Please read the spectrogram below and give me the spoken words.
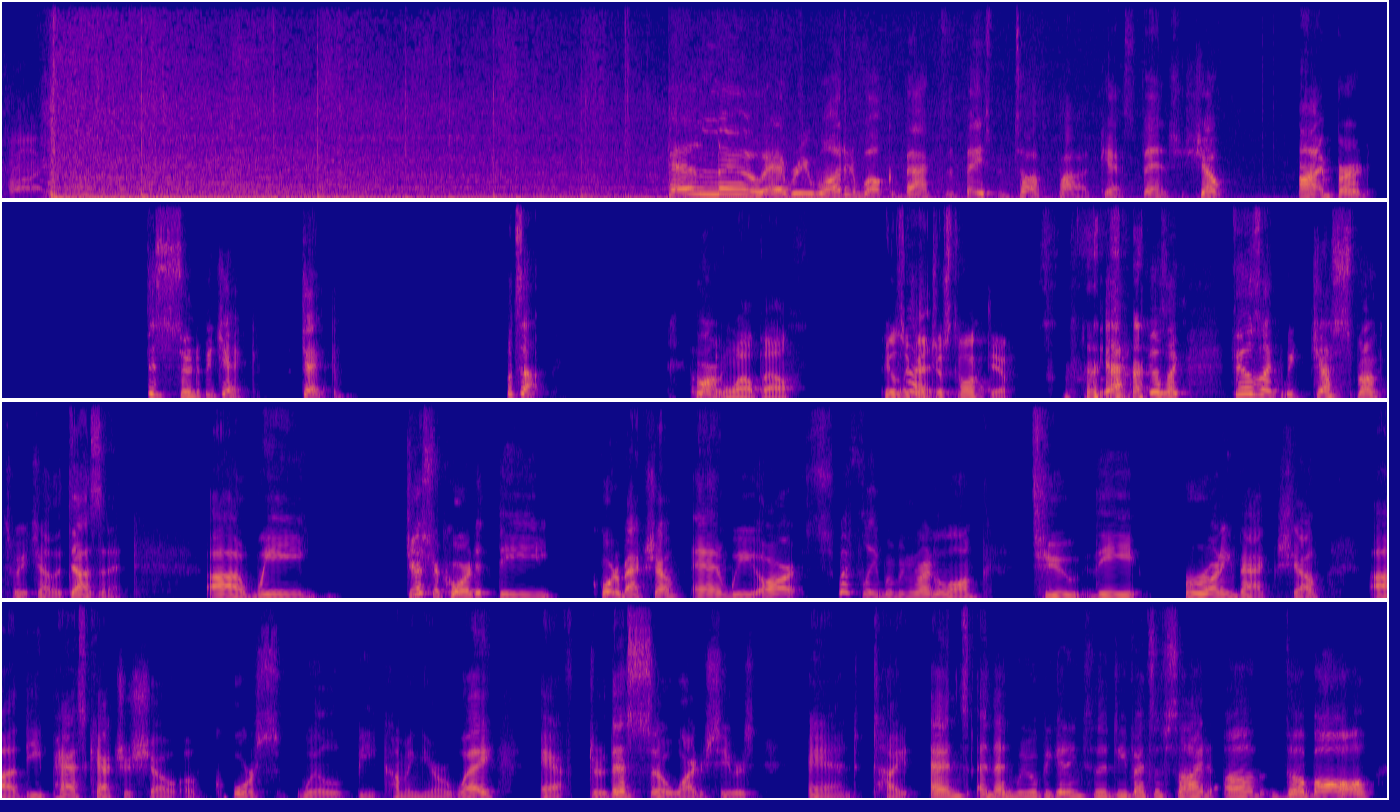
five. Hello, everyone, and welcome back to the Basement Talk Podcast Fantasy Show. I'm Bird. This is soon to be Jake. Jake, what's up? How are Doing we? well, pal. Feels like I just talked to you. yeah, feels like feels like we just spoke to each other, doesn't it? Uh, we just recorded the quarterback show, and we are swiftly moving right along to the running back show. Uh, the pass catcher show, of course, will be coming your way after this. So wide receivers and tight ends, and then we will be getting to the defensive side of the ball,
